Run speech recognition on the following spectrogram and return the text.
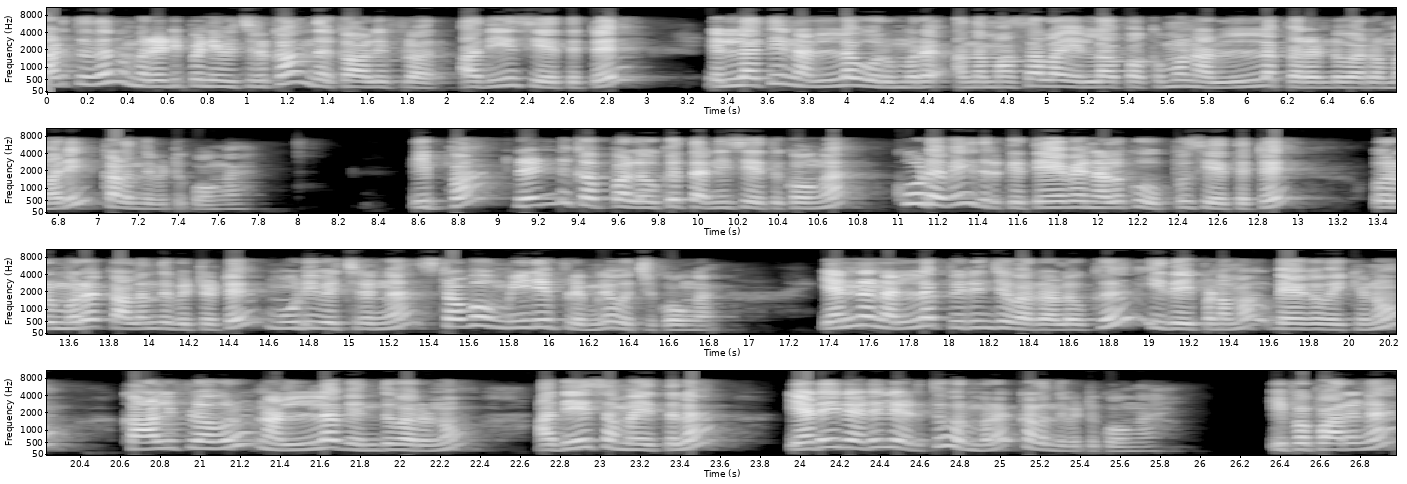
அடுத்ததாக நம்ம ரெடி பண்ணி வச்சுருக்கோம் அந்த காலிஃப்ளவர் அதையும் சேர்த்துட்டு எல்லாத்தையும் நல்ல ஒரு முறை அந்த மசாலா எல்லா பக்கமும் நல்லா பிறண்டு வர்ற மாதிரி கலந்து விட்டுக்கோங்க. இப்போ ரெண்டு கப் அளவுக்கு தண்ணி சேர்த்துக்கோங்க. கூடவே இதற்கு தேவையான அளவுக்கு உப்பு சேர்த்துட்டு ஒரு முறை கலந்து விட்டுட்டு மூடி வச்சுருங்க. ஸ்டவ்வை மீடியம் ஃப்ளேமில் வச்சுக்கோங்க. எண்ணெய் நல்லா பிரிஞ்சு வர்ற அளவுக்கு இதை இப்போ நம்ம வேக வைக்கணும். காலிஃப்ளவரும் நல்லா வெந்து வரணும். அதே சமயத்தில் இடையில இடையில எடுத்து ஒரு முறை கலந்து விட்டுக்கோங்க. இப்போ பாருங்கள்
